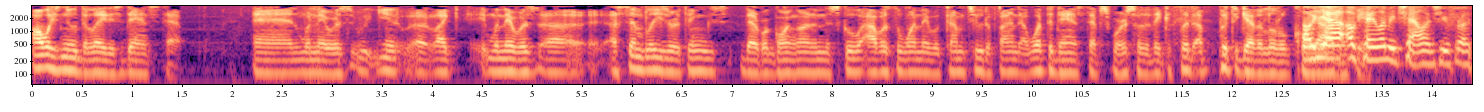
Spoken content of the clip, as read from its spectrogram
always knew the latest dance step. And when there was, you know, uh, like when there was uh, assemblies or things that were going on in the school, I was the one they would come to to find out what the dance steps were, so that they could put up, put together a little choreography. Oh yeah, okay. Let me challenge you for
